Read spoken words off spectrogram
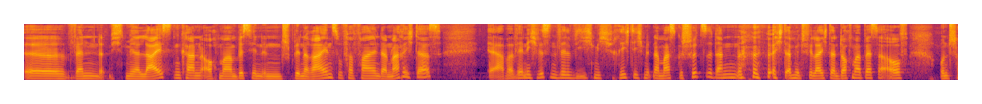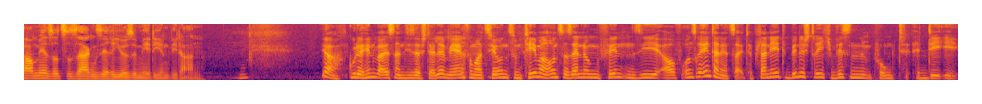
äh, wenn ich es mir leisten kann, auch mal ein bisschen in Spinnereien zu verfallen, dann mache ich das. Aber wenn ich wissen will, wie ich mich richtig mit einer Maske schütze, dann höre ich damit vielleicht dann doch mal besser auf und schaue mir sozusagen seriöse Medien wieder an. Ja, guter Hinweis an dieser Stelle. Mehr Informationen zum Thema und zur Sendung finden Sie auf unserer Internetseite planet-wissen.de.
